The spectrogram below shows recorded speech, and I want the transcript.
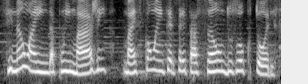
se não ainda com imagem, mas com a interpretação dos locutores.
